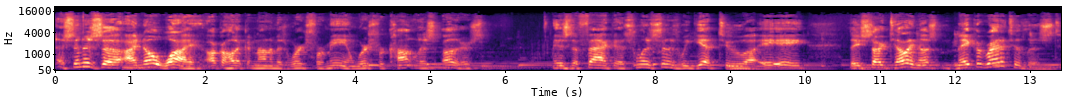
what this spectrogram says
As soon as uh, I know why Alcoholic Anonymous works for me and works for countless others, is the fact that as soon as, soon as we get to uh, AA, they start telling us make a gratitude list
